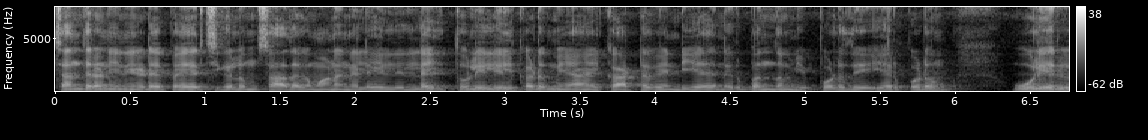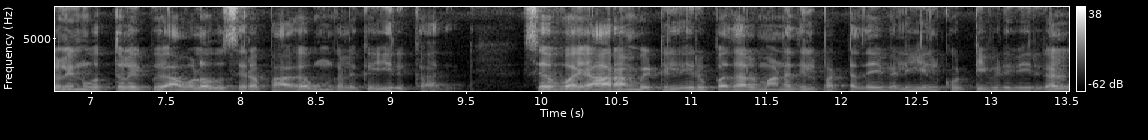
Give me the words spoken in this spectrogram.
சந்திரனின் இடைப்பெயர்ச்சிகளும் சாதகமான நிலையில் இல்லை. தொழிலில் கடுமையாய் காட்ட வேண்டிய நிர்பந்தம் இப்பொழுது ஏற்படும். ஊழியர்களின் ஒத்துழைப்பு அவ்வளவு சிறப்பாக உங்களுக்கு இருக்காது. செவ்வாய் ஆறாம் வீட்டில் இருப்பதால் மனதில் பட்டதை வெளியில் கொட்டி விடுவீர்கள்.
